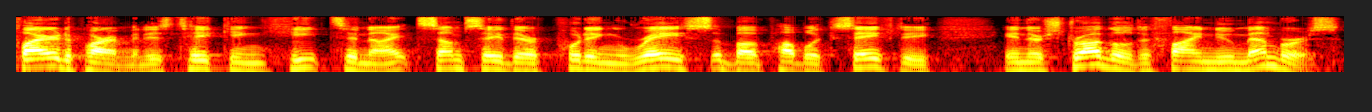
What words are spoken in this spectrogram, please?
Fire Department is taking heat tonight. Some say they're putting race above public safety in their struggle to find new members.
